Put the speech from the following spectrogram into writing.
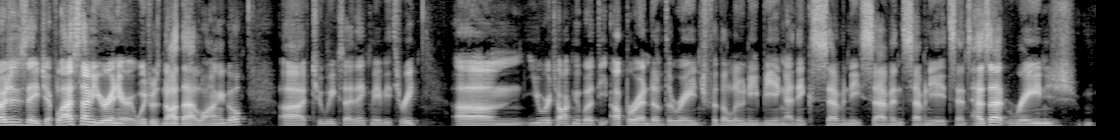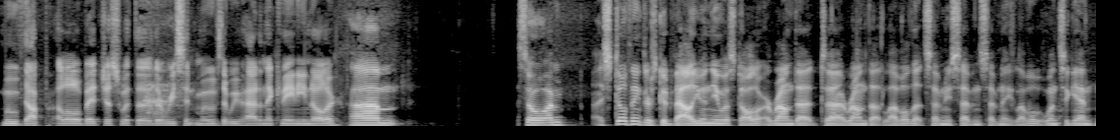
I was just gonna say, Jeff, last time you were in here, which was not that long ago, uh, two weeks, I think, maybe three. Um, you were talking about the upper end of the range for the loonie being, I think, 77, 78 cents. Has that range moved up a little bit just with the, the recent moves that we've had in the Canadian dollar? Um, so I'm I still think there's good value in the U.S. dollar around that uh, around that level, that 77, 78 level. But once again,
